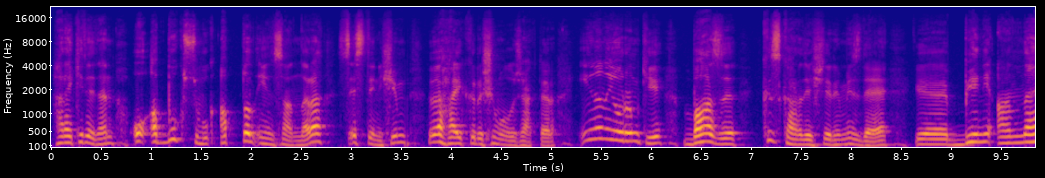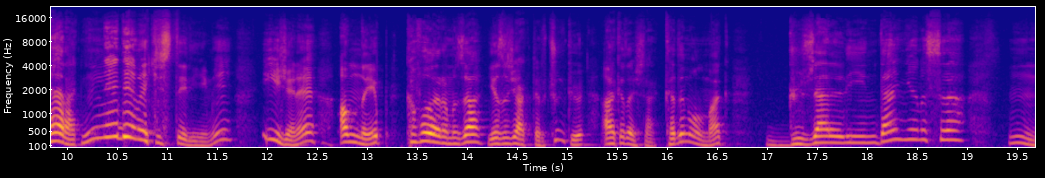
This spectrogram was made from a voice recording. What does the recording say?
hareket eden o abuk subuk aptal insanlara seslenişim ve haykırışım olacaktır. İnanıyorum ki bazı kız kardeşlerimiz de e, beni anlayarak ne demek istediğimi iyicene anlayıp kafalarımıza yazacaktır. Çünkü arkadaşlar kadın olmak güzelliğinden yanı sıra hmm,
